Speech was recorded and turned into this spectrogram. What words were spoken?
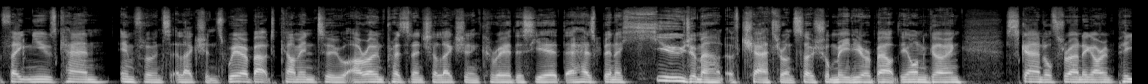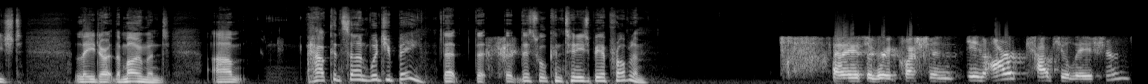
fake news can influence elections. We're about to come into our own presidential election in Korea this year. There has been a huge amount of chatter on social media about the ongoing scandal surrounding our impeached leader at the moment. Um, how concerned would you be that, that, that this will continue to be a problem? I think it's a great question. In our calculations,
